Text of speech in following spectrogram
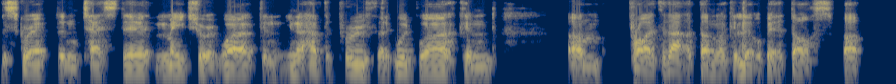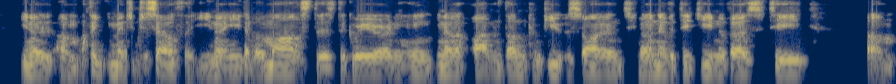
the script, and test it, and made sure it worked, and you know have the proof that it would work. And um, prior to that, I'd done like a little bit of DOS, but you know, um, I think you mentioned yourself that you know you have a master's degree or anything. You know, I haven't done computer science. You know, I never did university. Um,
